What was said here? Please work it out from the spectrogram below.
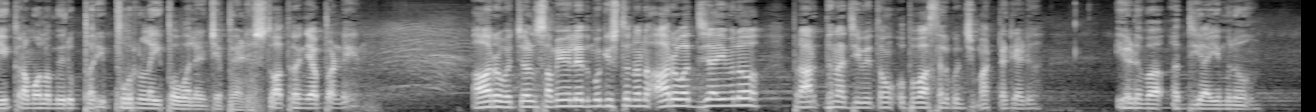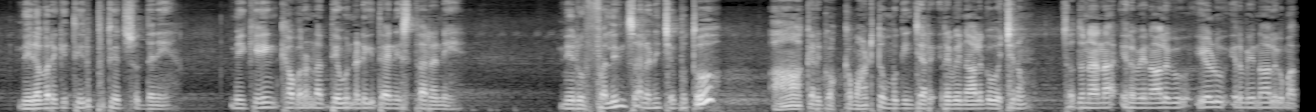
ఈ క్రమంలో మీరు పరిపూర్ణులైపోవాలని చెప్పాడు. స్తోత్రం చెప్పండి. ఆరో వచ్చాడు సమయం లేదు ముగిస్తున్నాను. ఆరో అధ్యాయంలో ప్రార్థనా జీవితం ఉపవాసాల గురించి మాట్లాడాడు. ఏడవ అధ్యాయంలో మీరెవరికి తీర్పు తీర్చొద్దని మీకేం కావాలన్నా దేవుణ్ణి అడిగితే ఆయన ఇస్తారని మీరు ఫలించాలని చెబుతూ ఆఖరికి ఒక్క మాటతో ముగించారు. ఇరవై నాలుగు వచనం. చదువునానా ఇరవై నాలుగు ఏడు ఇరవై నాలుగు మత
